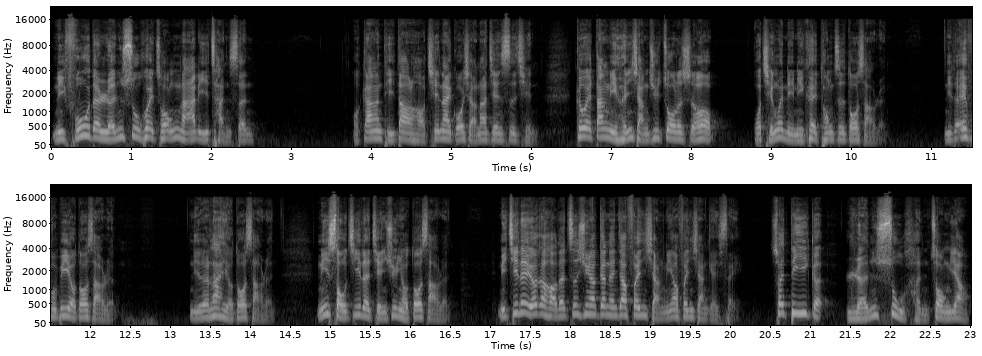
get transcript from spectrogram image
你服务的人数会从哪里产生。我刚刚提到了哈，亲爱国小那件事情，各位，当你很想去做的时候，我请问你，你可以通知多少人？你的 FB 有多少人？你的赖有多少人？你手机的简讯有多少人？你今天有一个好的资讯要跟人家分享，你要分享给谁？所以第一个人数很重要。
